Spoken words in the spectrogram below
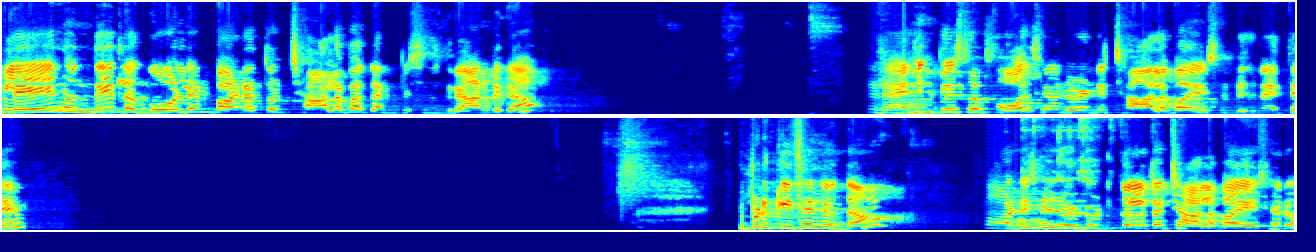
ప్లేన్ ఉంది ఇట్లా గోల్డెన్ బార్డర్తో చాలా బాగా కనిపిస్తుంది గ్రాండ్గా. డైనింగ్ ప్లేస్లో ఫాల్స్ చూడండి చాలా బాగా చేశారు డిజైన్ అయితే. ఇప్పుడు కిచెన్ చూద్దాం. పార్టీషన్ చూడండి ఉడకలతో చాలా బాగా చేశారు.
